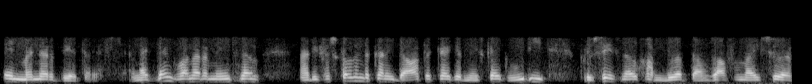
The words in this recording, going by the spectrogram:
en minder beter is. En ek dink wanneer 'n mens nou na die verskillende kandidaate kyk en mens kyk hoe die proses nou gaan loop, dan is daar vir my so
